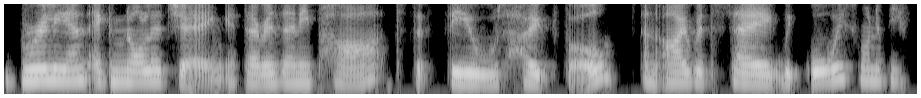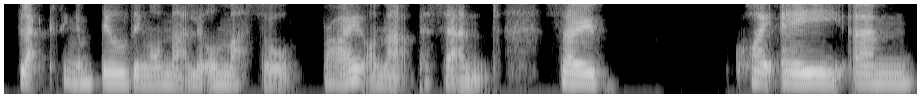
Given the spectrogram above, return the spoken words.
brilliant acknowledging if there is any part that feels hopeful. And I would say we always want to be flexing and building on that little muscle, right? On that percent. So, quite a um,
